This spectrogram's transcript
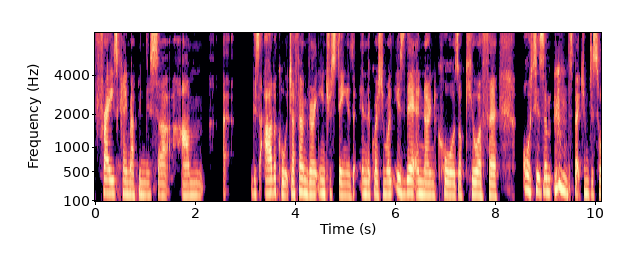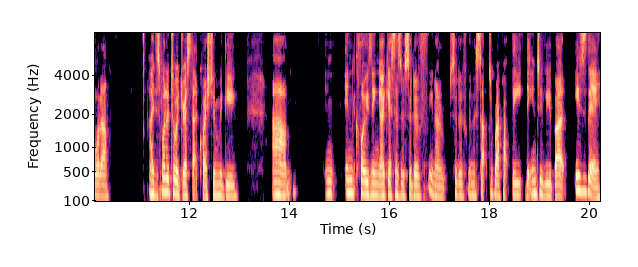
phrase came up in this uh, um, this article, which I found very interesting, is and the question was: Is there a known cause or cure for autism spectrum disorder? I just wanted to address that question with you. Um, in, in closing, I guess as we're sort of you know sort of going to start to wrap up the the interview, but is there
